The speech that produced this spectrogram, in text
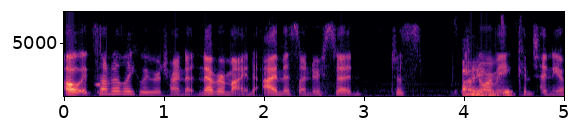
Oh, it sounded like we were trying to. Never mind. I misunderstood. Just I ignore me. just Continue.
